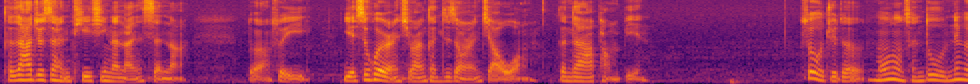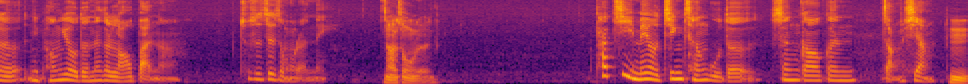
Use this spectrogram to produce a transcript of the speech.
可是他就是很贴心的男生啊，对啊，所以也是会有人喜欢跟这种人交往，跟在他旁边。所以我觉得某种程度，那个你朋友的那个老板啊，就是这种人呢、欸。哪种人？他既没有金城武的身高跟长相，嗯，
